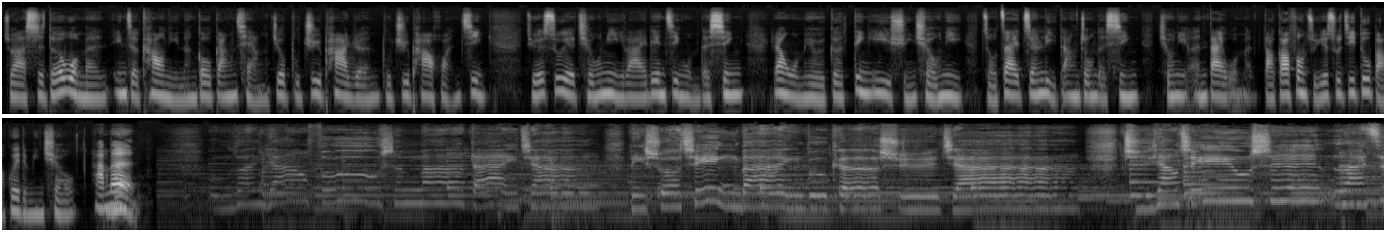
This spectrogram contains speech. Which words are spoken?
主要使得我们因着靠你能够刚强，就不惧怕人，不惧怕环境。耶稣也求你来炼净我们的心，让我们有一个定义寻求你、走在真理当中的心。求你恩待我们，祷告奉主耶稣基督宝贵的名求，阿门。要付什么代价你说清白不可虚假，只要祭物是来自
